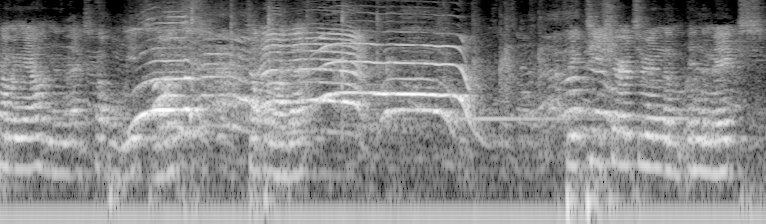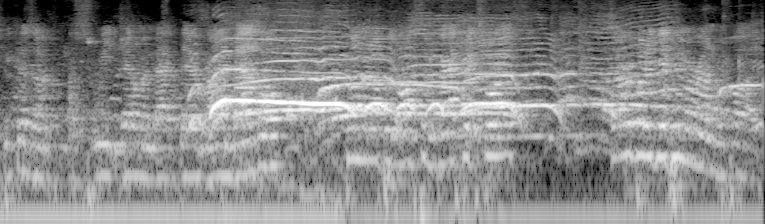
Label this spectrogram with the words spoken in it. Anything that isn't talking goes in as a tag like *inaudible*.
coming out in the next couple weeks, months, something like that. Big T-shirts are in the in the makes because of a sweet gentleman back there, Ryan Basil, coming up with awesome graphics for us. So everybody, give him a round of applause.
